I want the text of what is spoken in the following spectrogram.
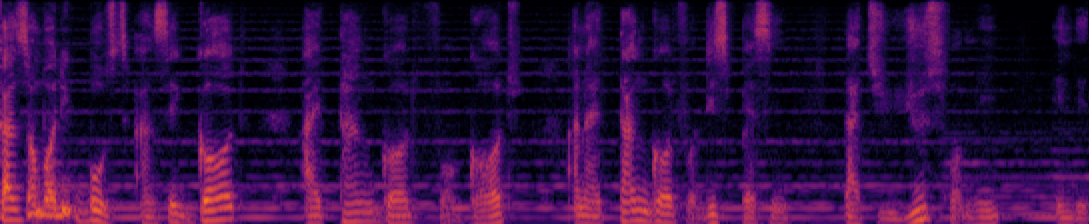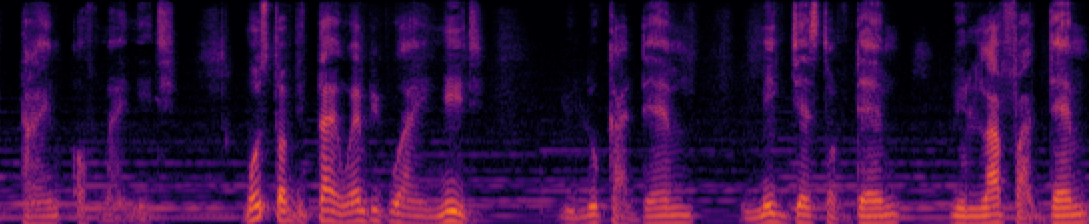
Can somebody boast and say, God, I thank God for God and I thank God for this person that you use for me in the time of my need? Most of the time, when people are in need, you look at them, make jest of them, you laugh at them.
